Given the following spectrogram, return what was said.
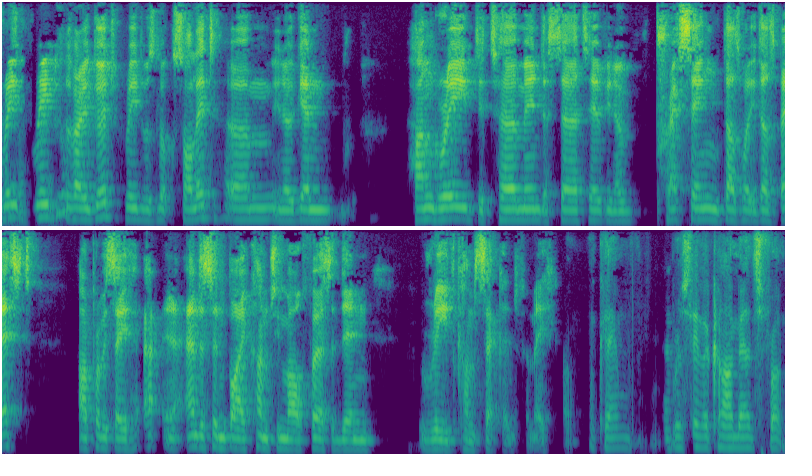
Reed, Reed was very good. Reed was looked solid. Um, you know, again, hungry, determined, assertive. You know, pressing, does what he does best. I'll probably say uh, Anderson by a country mile first, and then Reed comes second for me. Okay, we're seeing the comments from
